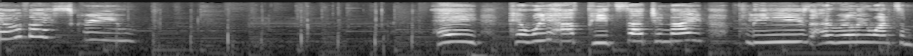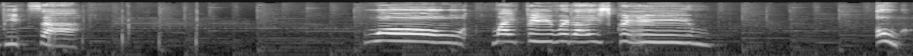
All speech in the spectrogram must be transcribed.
love ice cream. Hey, can we have pizza tonight? Please, I really want some pizza. Whoa, my favorite ice cream. Oh,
